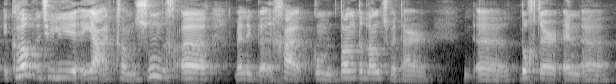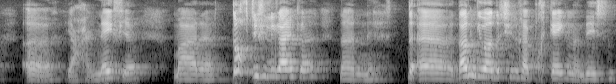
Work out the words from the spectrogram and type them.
ik hoop dat jullie, ja, ik ga me zondag, uh, ben ik, ga, kom tante langs met haar dochter en ja, haar neefje. Maar tof dat jullie kijken. Dan, dankjewel dat jullie hebben gekeken naar deze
